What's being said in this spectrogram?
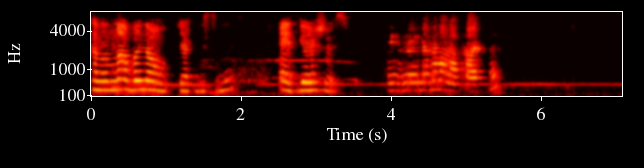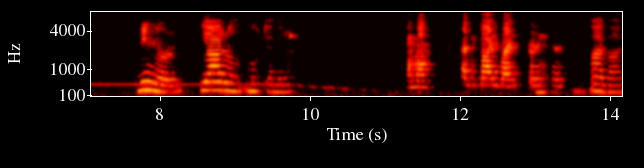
Kanalına abone olacakmışsınız. Evet görüşürüz. Videoyu ne zaman atarsın? Bilmiyorum. Yarın muhtemelen. Tamam. Hadi bay bay. Görüşürüz. Bay bay.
